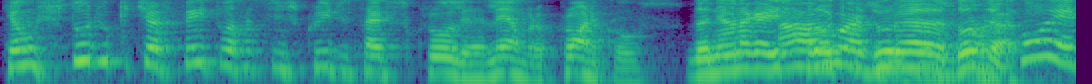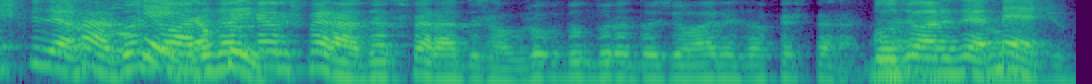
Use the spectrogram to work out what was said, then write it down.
Que é um estúdio que tinha feito o Assassin's Creed Side-Scroller, lembra? Chronicles. Daniel Nagaíste Ah, falou que dura dessas 12 horas. Foi eles que fizeram. ah Ah, 12 ok. horas é é ok. o que eu era esperado, era esperado do jogo. O jogo du- dura 12 horas, é o que eu esperado. 12 horas é, médio.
